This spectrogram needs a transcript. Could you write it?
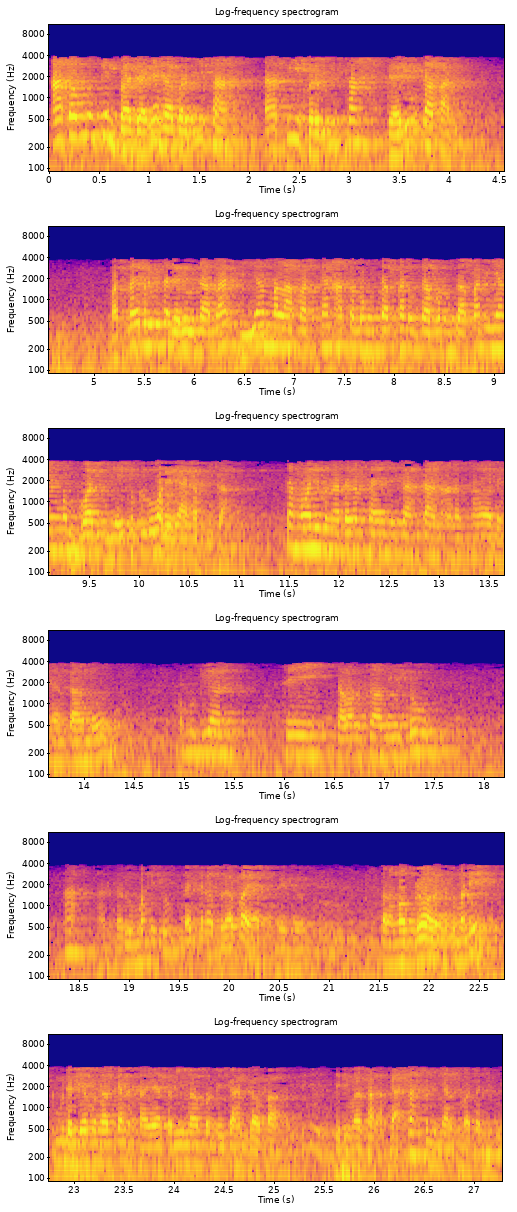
Atau mungkin badannya nggak berpisah, tapi berpisah dari ucapan. Maksudnya berpisah dari ucapan, dia melafatkan atau mengucapkan ucapan-ucapan yang membuat dia itu keluar dari akad nikah. Sang wali mengatakan saya nikahkan anak saya dengan kamu. Kemudian si calon suami itu, Pak, harga rumah itu kira-kira berapa ya? Gitu. Setelah ngobrol satu menit, kemudian dia mengatakan saya terima pernikahan bapak. Itu jadi masalah, gak sah pernikahan semacam itu.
